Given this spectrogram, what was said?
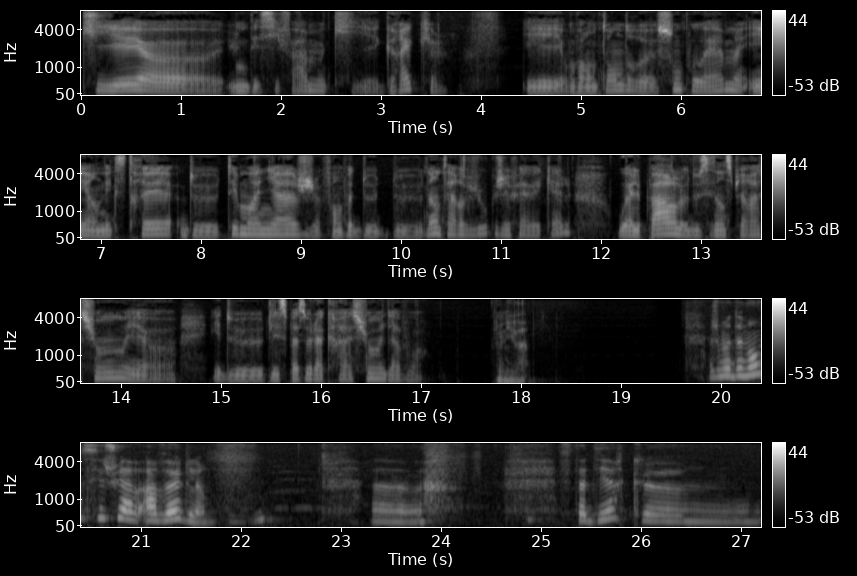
qui est euh, une des six femmes qui est grecque. Et on va entendre son poème et un extrait de témoignage, enfin en fait d'interview de, que j'ai fait avec elle, où elle parle de ses inspirations et, euh, et de, de l'espace de la création et de la voix. On y va. Je me demande si je suis aveugle. Euh, c'est-à-dire que hum,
